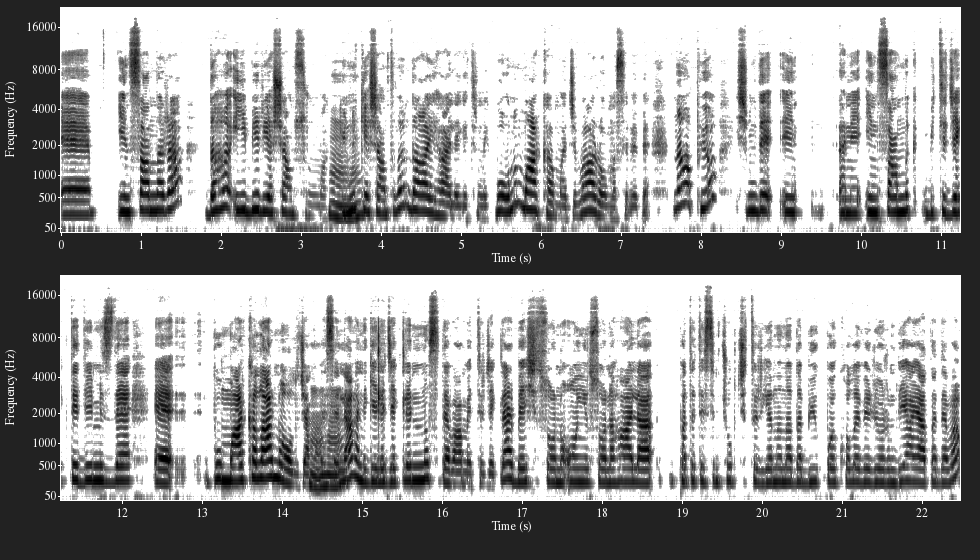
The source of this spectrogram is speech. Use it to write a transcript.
E, insanlara daha iyi bir yaşam sunmak, Hı-hı. günlük yaşantılarını daha iyi hale getirmek. Bu onun marka amacı, var olma sebebi. Ne yapıyor? Şimdi hani insanlık bitecek dediğimizde e, bu markalar ne olacak Hı-hı. mesela? Hani geleceklerini nasıl devam ettirecekler? 5 yıl sonra 10 yıl sonra hala patatesim çok çıtır yanına da büyük boy kola veriyorum diye hayatına devam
